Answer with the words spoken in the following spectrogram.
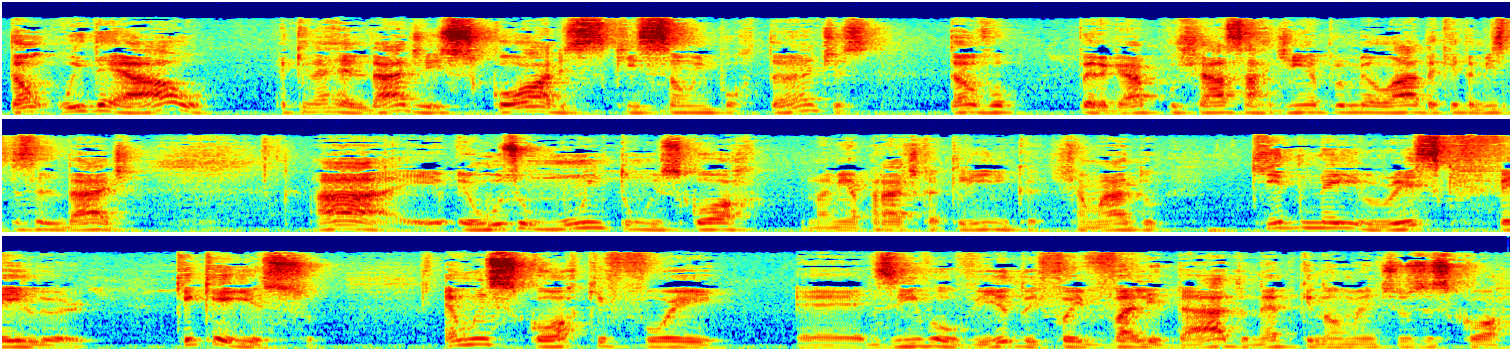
Então, o ideal é que, na realidade, scores que são importantes, então eu vou pegar, puxar a sardinha para o meu lado aqui da minha especialidade. Ah, eu, eu uso muito um score na minha prática clínica chamado Kidney Risk Failure. O que, que é isso? É um score que foi é, desenvolvido e foi validado, né? Porque normalmente os scores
